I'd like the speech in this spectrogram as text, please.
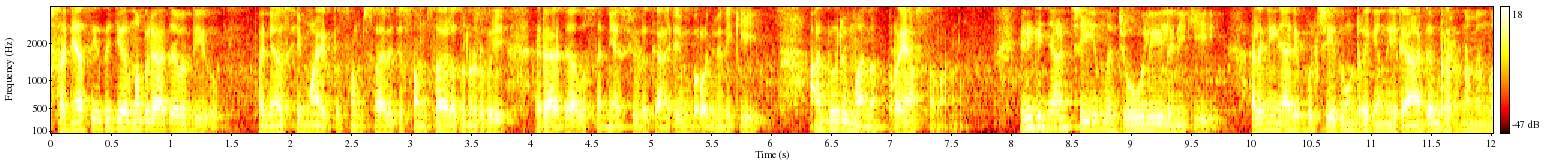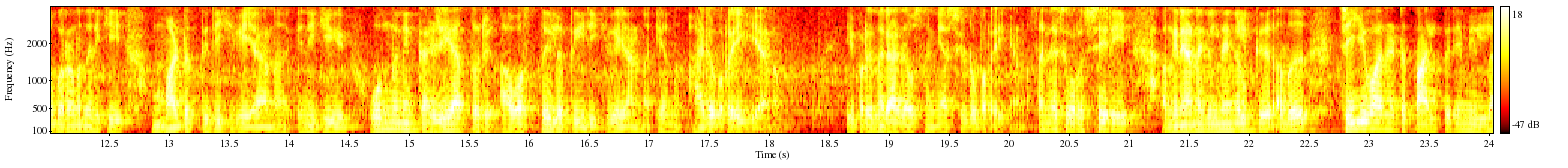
സന്യാസി എത്തിച്ചേർന്നപ്പോൾ രാജാവ് എന്ത് ചെയ്തു? സന്യാസിയുമായിട്ട് സംസാരിച്ച് സംസാരത്തിനൊടുവിൽ രാജാവ് സന്യാസിയുടെ കാര്യം പറഞ്ഞു. എനിക്ക് ആകെ ഒരു മനപ്രയാസമാണ്. എനിക്ക് ഞാൻ ചെയ്യുന്ന ജോലിയിൽ എനിക്ക് അല്ലെങ്കിൽ ഞാനിപ്പോൾ ചെയ്തുകൊണ്ടിരിക്കുന്ന ഈ രാജഭരണം എന്ന് പറയുന്നത് എനിക്ക് മടുത്തിരിക്കുകയാണ്. എനിക്ക് ഒന്നിനും കഴിയാത്തൊരു അവസ്ഥയിലെത്തിയിരിക്കുകയാണ് എന്ന് ആര് പറയുകയാണ്? ഈ പറയുന്ന രാജാവ് സന്യാസിയോട് പറയുകയാണ്. സന്യാസി പറഞ്ഞു ശരി അങ്ങനെയാണെങ്കിൽ നിങ്ങൾക്ക് അത് ചെയ്യുവാനായിട്ട് താല്പര്യമില്ല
